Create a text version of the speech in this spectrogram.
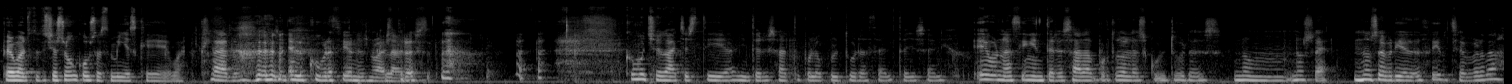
Pero bueno, isto xa son cousas miñas que, bueno... Claro, elucubraciones nuestras. Claro. Como chegaches ti a interesarte pola cultura celta, Yesenia? Eu nacín interesada por todas as culturas. Non, non sei, non sabría decirche, verdad?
